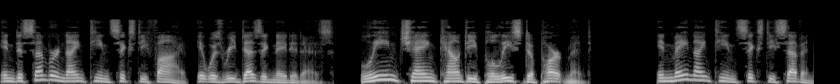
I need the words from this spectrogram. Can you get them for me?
In December 1965, it was redesignated as Lienchiang County Police Department. In May 1967,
